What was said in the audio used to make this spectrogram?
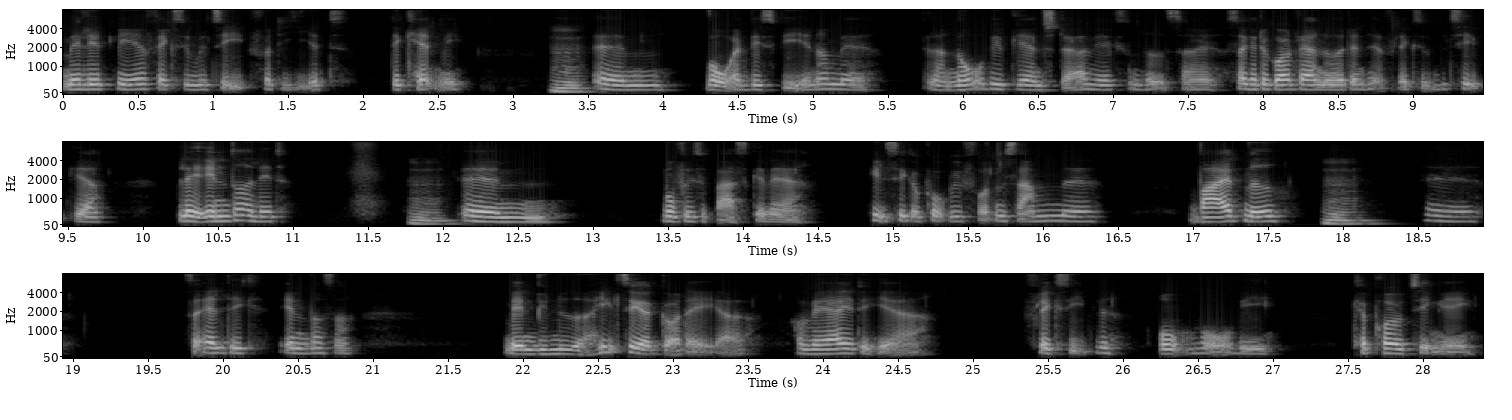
Med lidt mere fleksibilitet, fordi at det kan vi. Mm. Øhm, hvor at hvis vi ender med, eller når vi bliver en større virksomhed, så, så kan det godt være noget af den her fleksibilitet bliver, bliver ændret lidt. Mm. Øhm, hvor vi så bare skal være helt sikre på, at vi får den samme øh, vibe med. Mm. Øh, så alt ikke ændrer sig. Men vi nyder helt sikkert godt af at, at være i det her fleksible rum, hvor vi kan prøve ting af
